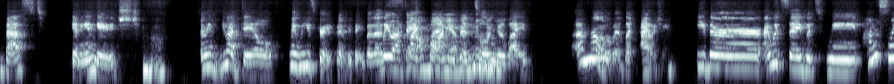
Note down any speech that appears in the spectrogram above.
Best getting engaged. Mhm. I mean, you had Dale. I mean, he's great and everything, but that's We love Dale, like yeah. monumental in your life. Um, A little bit, but I know what you mean. either I would say between honestly,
